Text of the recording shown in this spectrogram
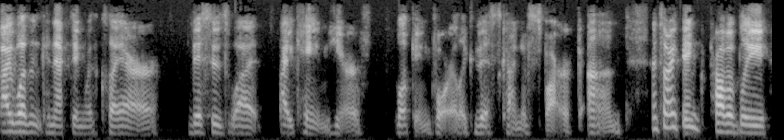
I wasn't connecting with Claire. This is what I came here looking for, like this kind of spark. Um, and so I think probably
